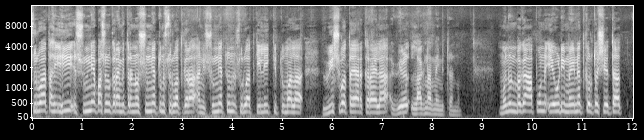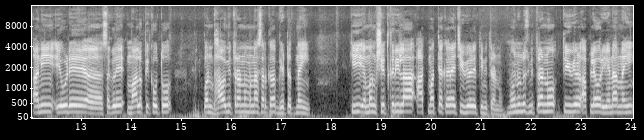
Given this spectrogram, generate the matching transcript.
सुरुवात ही ही शून्यापासून करा मित्रांनो. शून्यातून सुरुवात करा आणि शून्यातून सुरुवात केली की तुम्हाला विश्व तयार करायला वेळ लागणार नाही मित्रांनो. म्हणून बघा आपण एवढी मेहनत करतो शेतात. आणि एवढे सगळे माल पिकवतो. पण भाव मित्रांनो मनासारखा भेटत नाही. की मग शेतकरीला आत्महत्या करायची वेळ येते मित्रांनो. म्हणूनच मित्रांनो ती वेळ आपल्यावर येणार नाही.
